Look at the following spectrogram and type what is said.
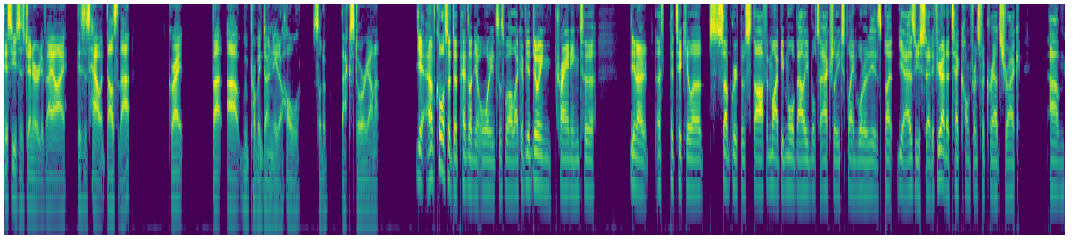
this uses generative AI, this is how it does that. Great. But uh, we probably don't need a whole sort of backstory on it. Yeah, and of course it depends on your audience as well. Like if you're doing training to, you know, a particular subgroup of staff, it might be more valuable to actually explain what it is. But yeah, as you said, if you're at a tech conference for CrowdStrike, um,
